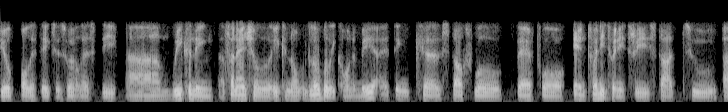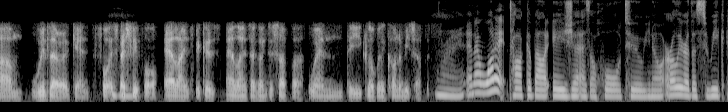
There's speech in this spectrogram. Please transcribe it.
geopolitics as well as the um, weakening financial economic, global economy, I think uh, stocks will therefore in 2023 start to um, wither again, for mm-hmm. especially for airlines because airlines are going to suffer when the global economy suffers. Right, and I want to talk about Asia as a whole too. You know, earlier this week,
